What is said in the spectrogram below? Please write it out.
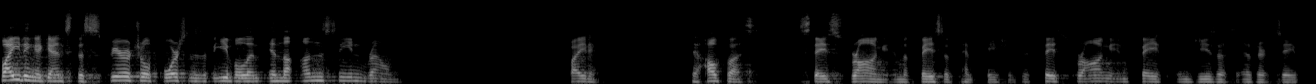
fighting against the spiritual forces of evil in, in the unseen realm, fighting to help us stay strong in the face of temptation, to stay strong in faith in Jesus as our Savior.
